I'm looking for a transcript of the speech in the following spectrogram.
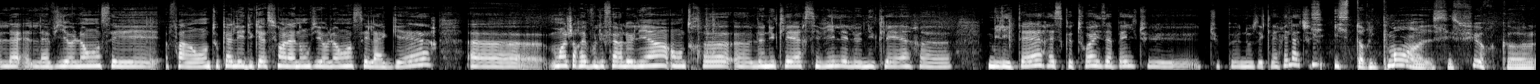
la, violence et, enfin en tout cas l'éducation à la non-violence et la guerre. Euh, moi j'aurais voulu faire le lien entre euh, le nucléaire civil et le nucléaire militaire. Est-ce que toi Isabelle, tu, tu peux nous éclairer là-dessus? Historiquement, c'est sûr que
